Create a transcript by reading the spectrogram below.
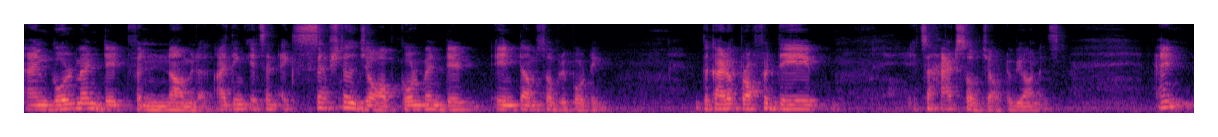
and Goldman did phenomenal. I think it's an exceptional job Goldman did in terms of reporting. The kind of profit they, it's a hats off job to be honest. And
